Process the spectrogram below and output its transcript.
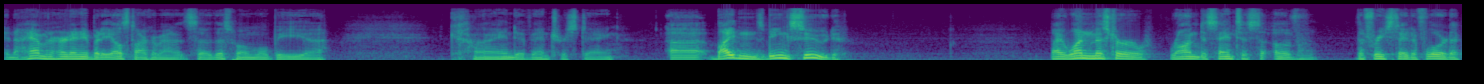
and I haven't heard anybody else talk about it, so this one will be uh, kind of interesting. Uh, Biden's being sued by one Mr. Ron DeSantis of the free state of Florida,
